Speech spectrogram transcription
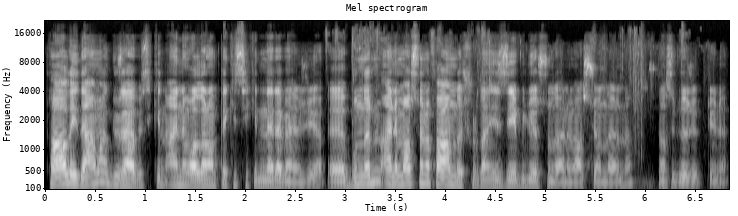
Pahalıydı ama güzel bir skin. Aynı Valorant'taki skinlere benziyor. Ee, bunların animasyonu falan da şuradan izleyebiliyorsunuz animasyonlarını. Nasıl gözüktüğünü.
